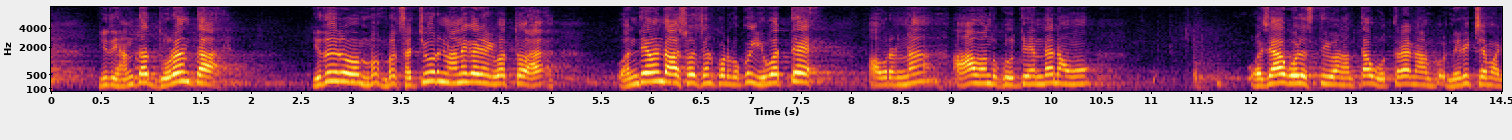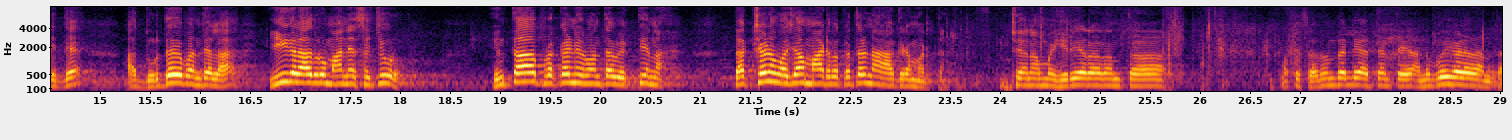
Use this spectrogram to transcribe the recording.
ಇದು ಎಂಥ ದುರಂತ. ಇದರ ಸಚಿವರು ನನಗೆ ಇವತ್ತು ಒಂದೇ ಒಂದು ಆಶ್ವಾಸನೆ ಕೊಡಬೇಕು. ಇವತ್ತೇ ಅವರನ್ನು ಆ ಒಂದು ಹುದ್ದೆಯಿಂದ ನಾವು ವಜಾಗೊಳಿಸ್ತೀವಿ ಅನ್ನೋಂಥ ಉತ್ತರ ನಾನು ನಿರೀಕ್ಷೆ ಮಾಡಿದ್ದೆ. ಆ ದುರ್ದೈವ ಬಂದಿಲ್ಲ ಈಗಲಾದರೂ ಮಾನ್ಯ ಸಚಿವರು ಇಂಥ ಪ್ರಕರಣ ಇರುವಂಥ ವ್ಯಕ್ತಿನ ತಕ್ಷಣ ವಜಾ ಮಾಡಬೇಕಂತ ನಾನು ಆಗ್ರಹ ಮಾಡ್ತೇನೆ. ವಿಷಯ ನಮ್ಮ ಹಿರಿಯರಾದಂಥ ಮತ್ತು ಸದನದಲ್ಲಿ ಅತ್ಯಂತ ಅನುಭವಿಗಳಾದಂಥ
